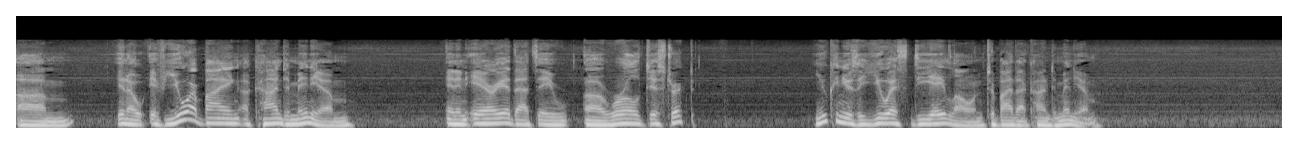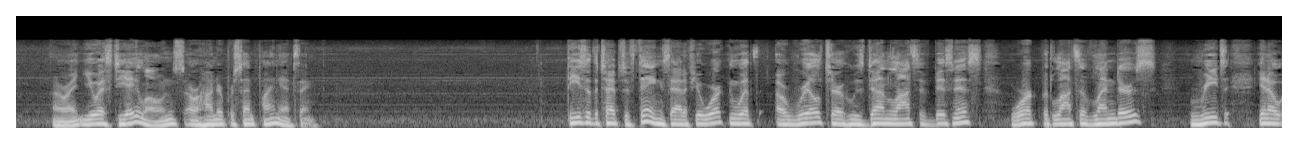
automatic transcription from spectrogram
Um, you know, if you are buying a condominium in an area that's a uh, rural district, you can use a USDA loan to buy that condominium. All right, USDA loans are 100% financing. These are the types of things that if you're working with a realtor who's done lots of business, worked with lots of lenders, reads, you know,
